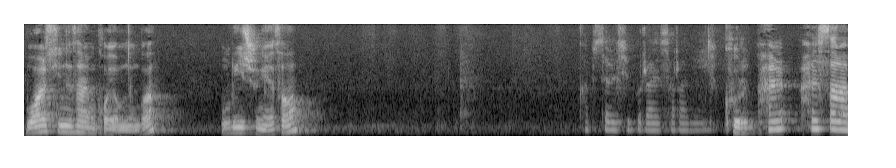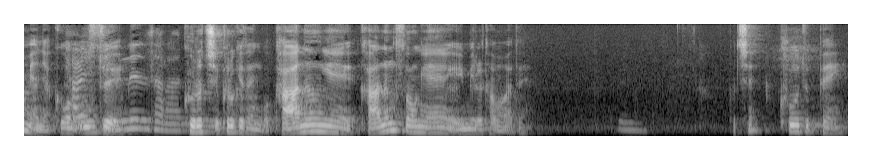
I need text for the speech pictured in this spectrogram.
뭐 할 수 있는 사람이 거의 없는 거야? 우리 중에서 값을 지불할 사람이 그할 할 사람이 아니야. 그건 할 수 우주의 있는 사람. 그렇지 그렇게 되는 거. 가능의 가능성의 의미를 담아야 돼. 그렇지? Could pay.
